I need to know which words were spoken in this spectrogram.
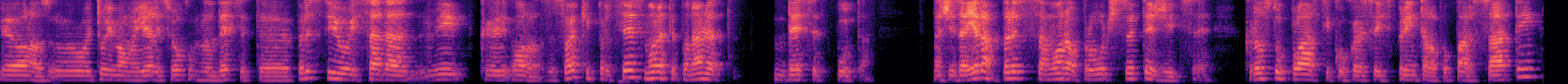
E, ono, tu imamo jeli sveukupno 10 e, prstiju i sada vi, ono, za svaki proces morate ponavljati 10 puta. Znači za jedan prst sam morao provući sve te žice, kroz tu plastiku koja se isprintala po par sati,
